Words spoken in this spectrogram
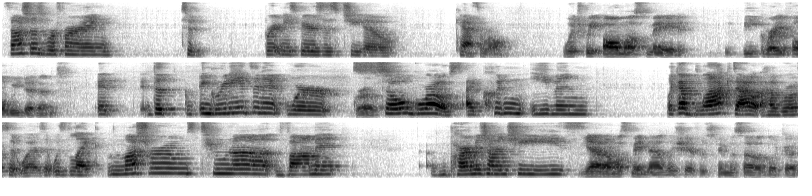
Sasha's referring to Britney Spears' Cheeto casserole. Which we almost made. Be grateful we didn't. It the ingredients in it were Gross. so gross. I couldn't even like I blocked out how gross it was. It was like mushrooms, tuna, vomit, parmesan cheese. Yeah, it almost made Natalie Schafer's tuna salad look good.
